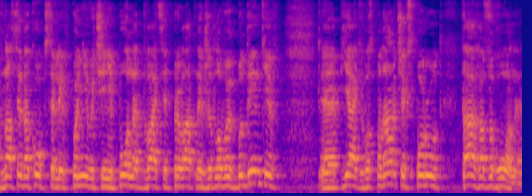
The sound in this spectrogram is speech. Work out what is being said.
Внаслідок обстрілів понівечені понад 20 приватних житлових будинків, 5 господарчих споруд та газогони.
